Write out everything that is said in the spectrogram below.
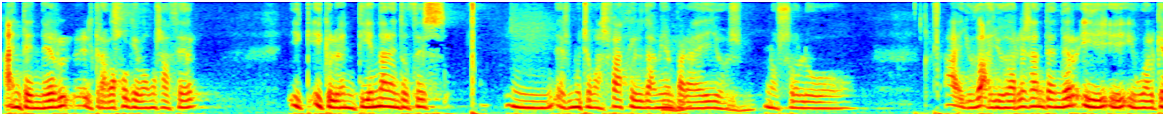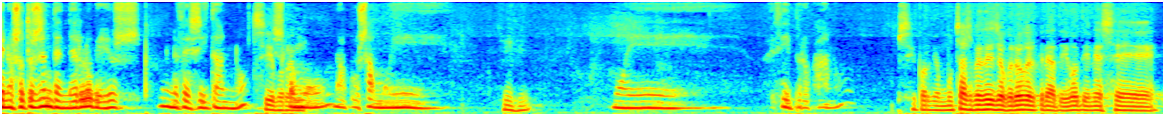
a entender el trabajo que vamos a hacer y, y que lo entiendan. Entonces mm, es mucho más fácil también para ellos, no solo ayuda, ayudarles a entender y, igual que nosotros entender lo que ellos necesitan, ¿no? es como una cosa muy, muy recíproca, ¿no? Sí, porque muchas veces yo creo que el creativo tiene ese,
